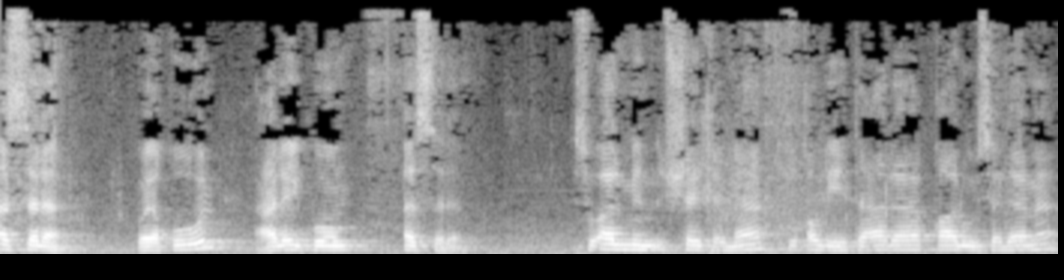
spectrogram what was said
السلام. ويقول عليكم السلام. سؤال من الشيخ عماد في قوله تعالى قالوا سلاما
